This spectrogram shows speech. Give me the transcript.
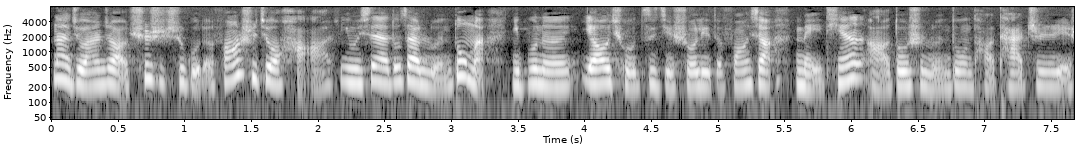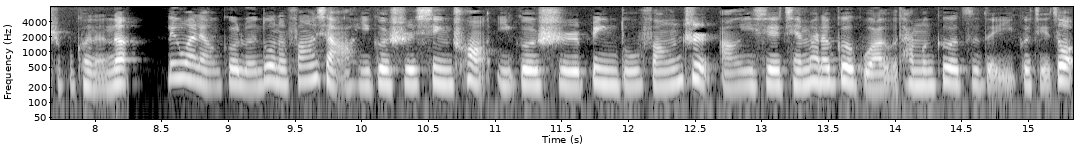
那就按照趋势持股的方式就好啊，因为现在都在轮动嘛，你不能要求自己手。合理的方向每天啊都是轮动淘汰，这也是不可能的。另外两个轮动的方向啊，一个是信创，一个是病毒防治啊。一些前排的个股啊，有他们各自的一个节奏。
